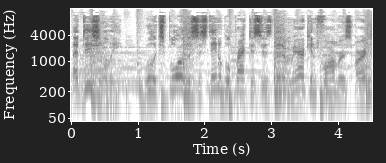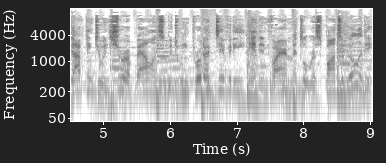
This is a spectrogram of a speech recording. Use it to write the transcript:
Additionally, we'll explore the sustainable practices that American farmers are adopting to ensure a balance between productivity and environmental responsibility.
